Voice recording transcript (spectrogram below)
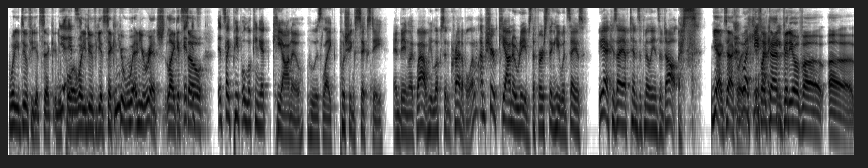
What do you do if you get sick and you're Yeah, poor? What do you do if you get sick and you're and you're rich? Like it's It- so. it's, it's like people looking at Keanu, who is like pushing 60 and being like, wow, he looks incredible. And I'm, I'm sure Keanu Reeves, the first thing he would say is, yeah, because I have tens of millions of dollars. Yeah, exactly. Like, it's yeah, like that he- video of uh uh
